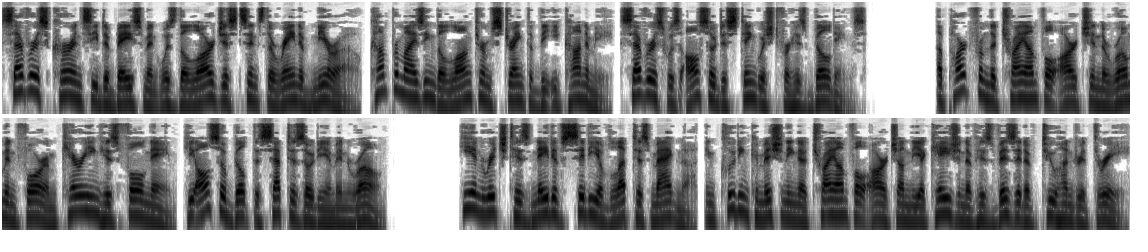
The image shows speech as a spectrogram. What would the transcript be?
Severus' currency debasement was the largest since the reign of Nero, compromising the long-term strength of the economy. Severus was also distinguished for his buildings. Apart from the triumphal arch in the Roman Forum carrying his full name, he also built the Septizodium in Rome. He enriched his native city of Leptis Magna, including commissioning a triumphal arch on the occasion of his visit of 203.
